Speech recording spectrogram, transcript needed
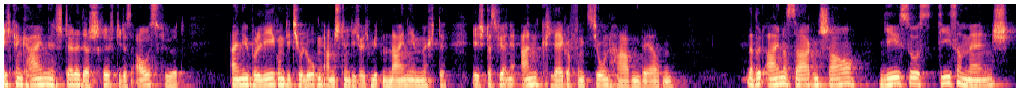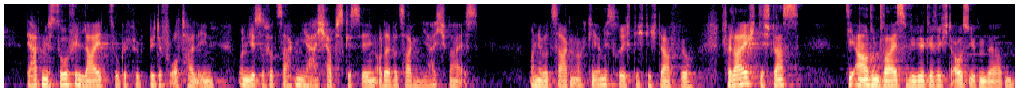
Ich kenne keine Stelle der Schrift, die das ausführt. Eine Überlegung, die Theologen anstellen, die ich euch mitten hineinnehmen möchte, ist, dass wir eine Anklägerfunktion haben werden. Da wird einer sagen, schau, Jesus, dieser Mensch, der hat mir so viel Leid zugefügt, bitte verurteile ihn. Und Jesus wird sagen, ja, ich habe es gesehen. Oder er wird sagen, ja, ich weiß. Und er wird sagen, okay, und ist richtig dich dafür. Vielleicht ist das die Art und Weise, wie wir Gericht ausüben werden.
